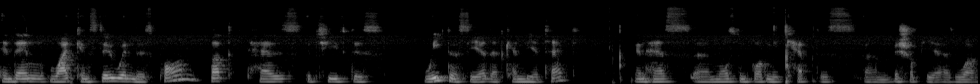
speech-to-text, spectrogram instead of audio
And then white can still win this pawn, but has achieved this weakness here that can be attacked and has uh, most importantly kept this um, bishop here as well.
